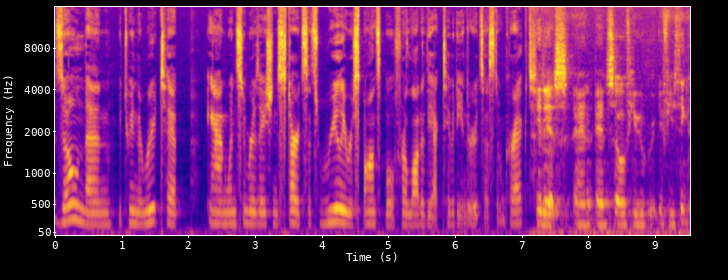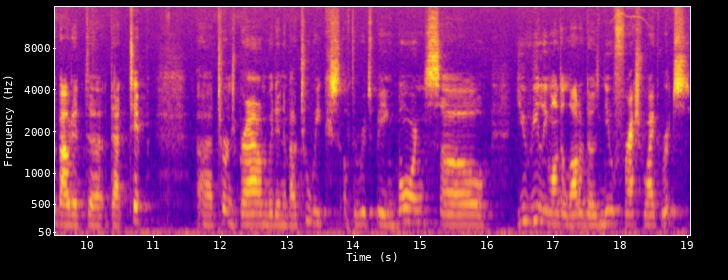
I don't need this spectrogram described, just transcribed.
zone then between the root tip and when suberization starts, that's really responsible for a lot of the activity in the root system, correct? It is, and and so if you if you think about it, uh, that tip uh, turns brown within about two weeks of the roots being born. So you really want a lot of those new, fresh white roots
